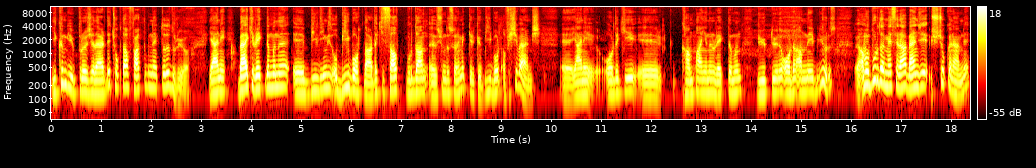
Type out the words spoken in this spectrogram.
yıkım gibi projelerde çok daha farklı bir noktada duruyor. Yani belki reklamını e, bildiğimiz o billboardlardaki Salt buradan e, şunu da söylemek gerekiyor. Billboard afişi vermiş. E, yani oradaki e, kampanyanın, reklamın büyüklüğünü oradan anlayabiliyoruz. E, ama burada mesela bence şu çok önemli.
